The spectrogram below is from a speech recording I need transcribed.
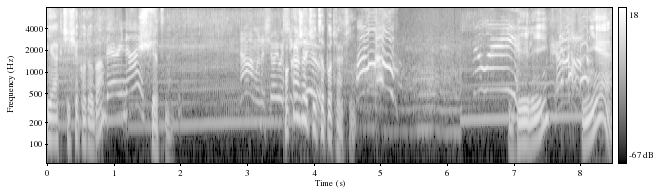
Jak ci się podoba? What Pokażę ci, co potrafi. Billy! Billy? Nie.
